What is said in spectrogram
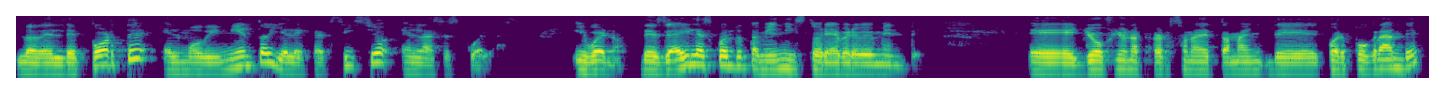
lo del deporte, el movimiento y el ejercicio en las escuelas. Y bueno, desde ahí les cuento también mi historia brevemente. Eh, yo fui una persona de tamaño, de cuerpo grande.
